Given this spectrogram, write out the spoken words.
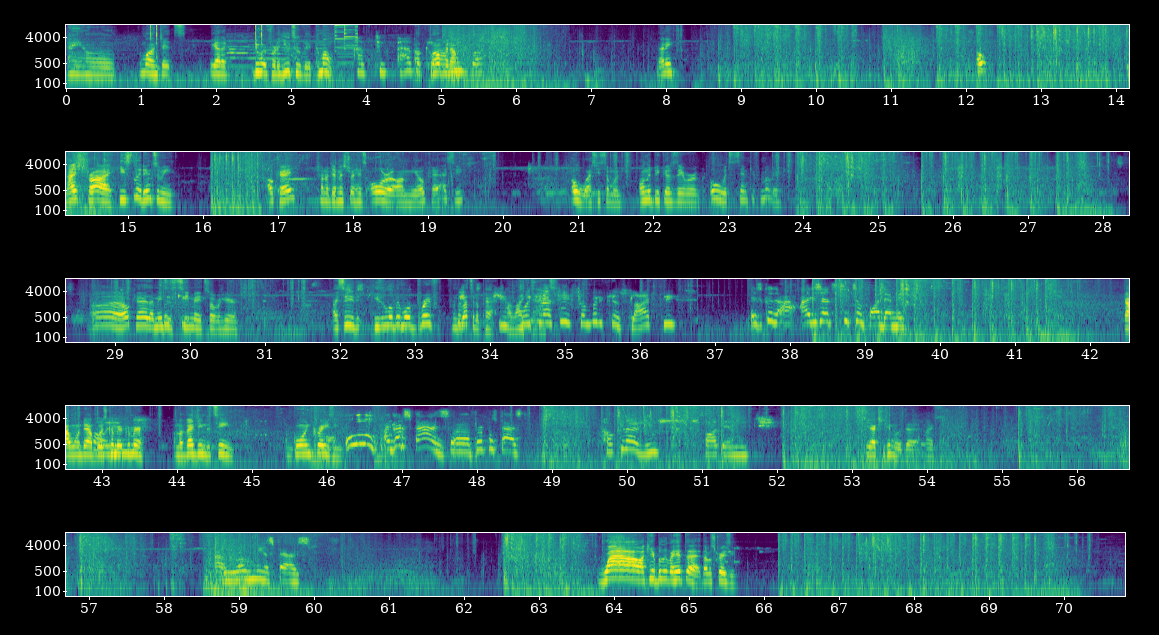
Damn. Come on, Jets. We gotta do it for the YouTube vid. Come on. I have to. I have I'm a pumping, I'm- Nani? Oh. Nice try. He slid into me. Okay. Trying to demonstrate his aura on me. Okay, I see. Oh, I see someone. Only because they were... Oh, it's the same kid from earlier. Ah, okay. That means his teammates over here. I see. He's a little bit more brave from the Wait, rest of the pack. can- I like Wait, can I see if somebody can slide, please? It's cause I, I just had to take some fall damage. Got one down, boys. Oh, come here, come here. I'm avenging the team. I'm going crazy. Oh, I got a spaz. Uh, purple spaz. How can I lose spot damage? He actually hit me with that. Nice. I love me a spaz. Wow, I can't believe I hit that. That was crazy.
